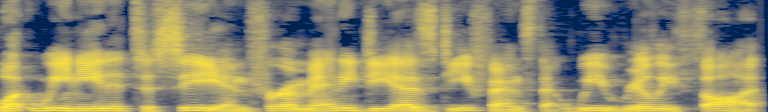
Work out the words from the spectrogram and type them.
what we needed to see. And for a Manny Diaz defense that we really thought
